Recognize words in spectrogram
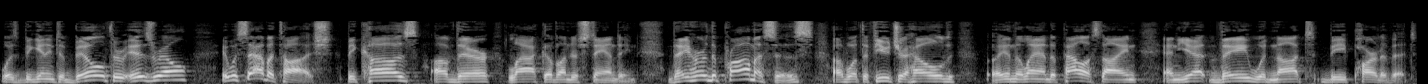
was beginning to build through Israel it was sabotage because of their lack of understanding. They heard the promises of what the future held in the land of Palestine, and yet they would not be part of it.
